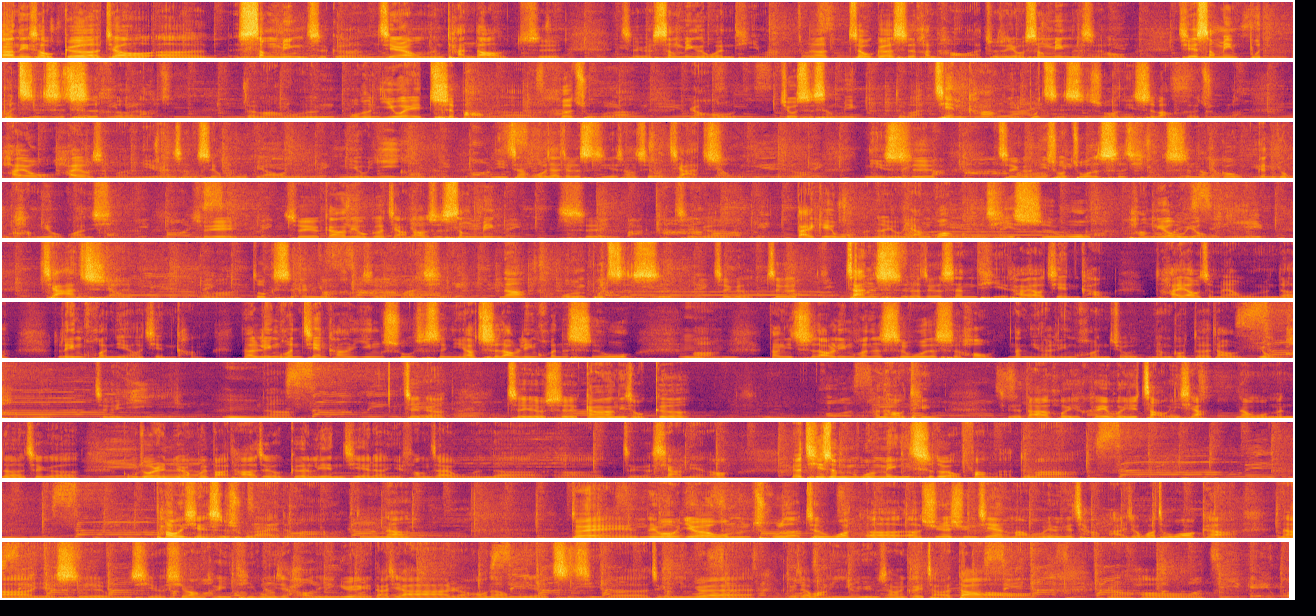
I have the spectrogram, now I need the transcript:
刚刚那首歌叫呃《生命之歌》。既然我们谈到是这个生命的问题嘛，那这首歌是很好啊。就是有生命的时候，其实生命不不只是吃喝啦，对吗？我们我们以为吃饱了、喝足了，然后就是生命，对吧？健康也不只是说你吃饱喝足了。还有还有什么？你人生是有目标的，你有意义的，你在活在这个世界上是有价值的，对吧？你是这个你所做的事情是能够跟永恒有关系的。所以，所以刚刚那首歌讲到是生命，是这个带给我们的有阳光、空气、食物、朋友、友谊、价值，对吧？都是跟永恒是有关系的。那我们不只是这个这个暂时的这个身体，它要健康。还要怎么样？我们的灵魂也要健康。那灵魂健康的因素是你要吃到灵魂的食物啊。当你吃到灵魂的食物的时候，那你的灵魂就能够得到永恒的这个意义。嗯，那这个这就是刚刚那首歌，嗯很好听。这个大家回可以回去找一下。那我们的这个工作人员会把他这个各链接呢也放在我们的呃这个下面哦。那其实我们每一次都有放啊，对吗？它会显示出来的嘛？那对，因为因为我们除了这 what 呃呃寻人寻见嘛，我们有一个厂牌叫 Water Walker，那也是我们希希望可以提供一些好的音乐给大家。然后呢，我们也有自己的这个音乐，可以在网易云上面可以找得到。然后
